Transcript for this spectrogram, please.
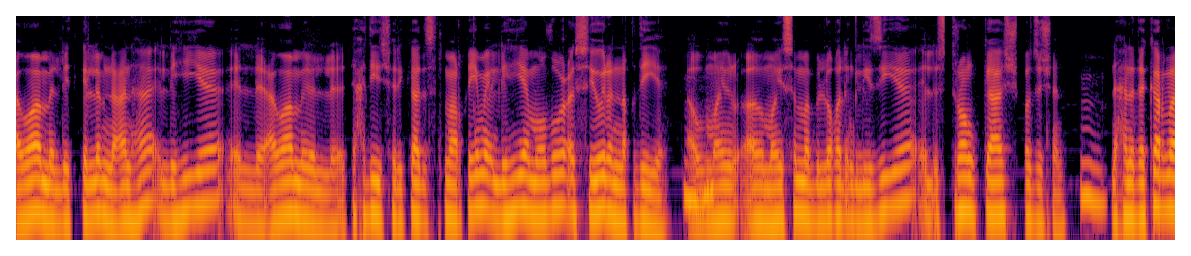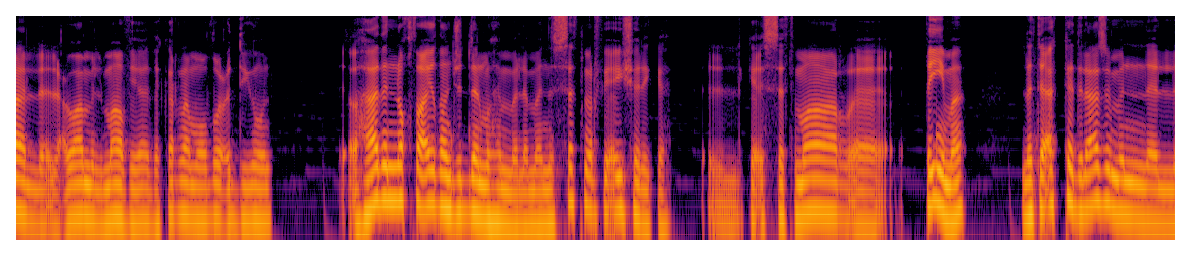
العوامل اللي تكلمنا عنها اللي هي العوامل تحديد شركات استثمار قيمة اللي هي موضوع السيولة النقدية أو. ما ي- أو ما يسمى باللغة الإنجليزية ال strong cash position. نحن ذكرنا ال- العوامل الماضية ذكرنا موضوع الديون هذه النقطة أيضا جدا مهمة لما نستثمر في أي شركة كاستثمار آه، قيمة نتأكد لازم من ال-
